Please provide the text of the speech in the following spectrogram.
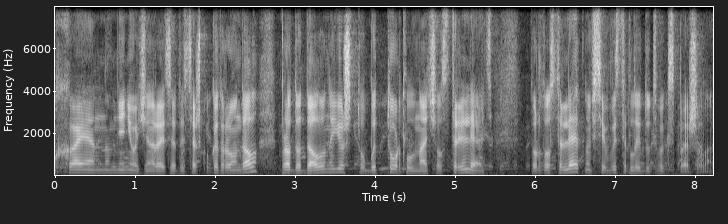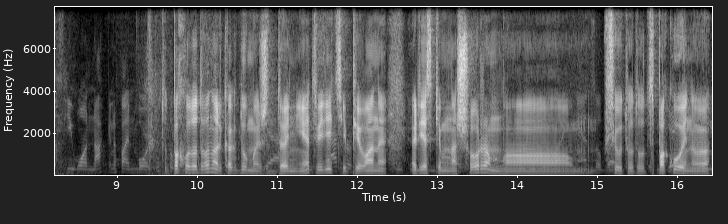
Хая, но мне не очень нравится эта стяжка, которую он дал. Правда, дал он ее, чтобы Тортл начал стрелять. Тортл стреляет, но все выстрелы идут в экспешала. Тут, походу, 2-0, как думаешь? Да нет, видите, пиваны резким нашором э, всю эту тут спокойную,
